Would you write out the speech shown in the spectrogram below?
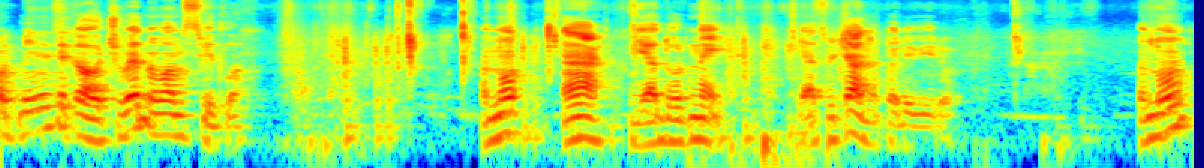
От мені цікаво, чи видно вам світло? Ну, а, я дурний. Я звичайно перевірю. Ну?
